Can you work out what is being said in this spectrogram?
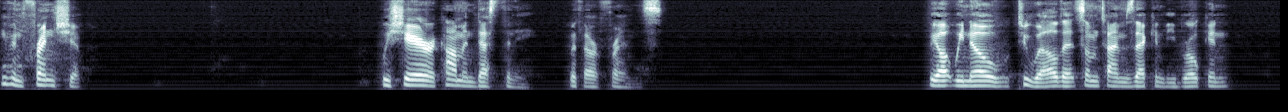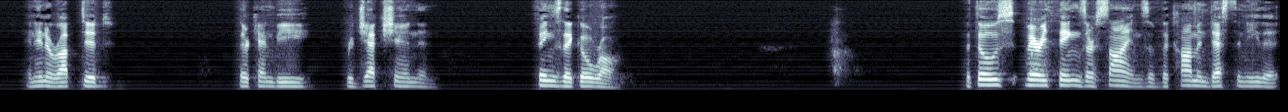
Even friendship. We share a common destiny with our friends. We, ought, we know too well that sometimes that can be broken and interrupted. There can be rejection and things that go wrong. But those very things are signs of the common destiny that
